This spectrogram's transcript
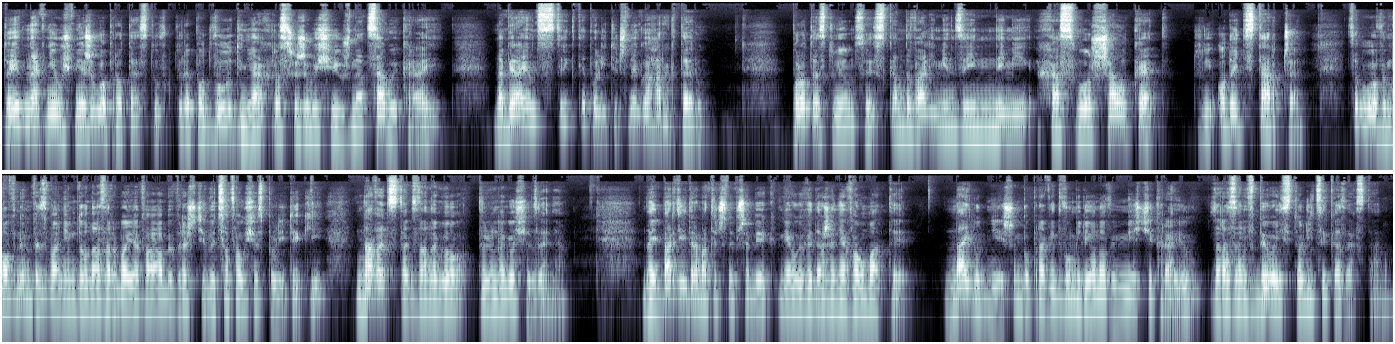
To jednak nie uśmierzyło protestów, które po dwóch dniach rozszerzyły się już na cały kraj, nabierając stricte politycznego charakteru. Protestujący skandowali m.in. hasło Szałket, czyli odejdź starcze, co było wymownym wezwaniem do Nazarbajewa, aby wreszcie wycofał się z polityki, nawet z tak zwanego tylnego siedzenia. Najbardziej dramatyczny przebieg miały wydarzenia w Almaty, najludniejszym, bo prawie dwumilionowym mieście kraju, zarazem w byłej stolicy Kazachstanu.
